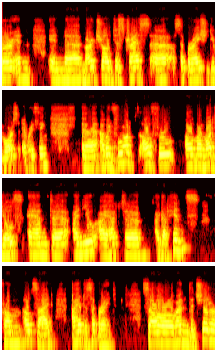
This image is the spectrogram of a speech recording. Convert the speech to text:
were in in uh, marital distress, uh, separation, divorce, and everything. Uh, I went through all, all, through all my modules, and uh, I knew I had uh, I got hints from outside. I had to separate. So when the children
